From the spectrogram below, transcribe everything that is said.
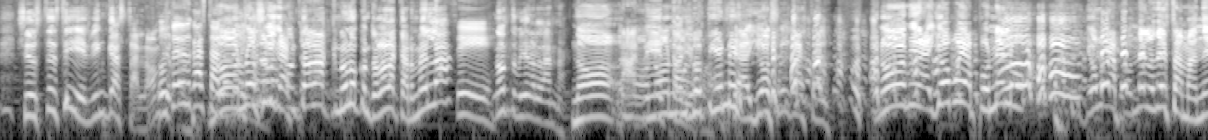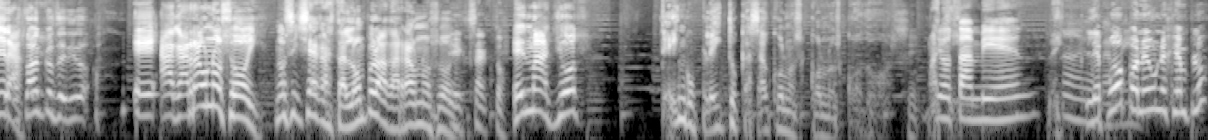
sí, si usted sí es bien gastalón. ¿Usted es viejo. Gastalona? No, no Si soy lo gastalón. controla- ¿No lo controlara Carmela? Sí. No tuviera lana. No, La no, neta, no, no, no tiene. O sea, yo soy gastalón. No, mira, yo voy a ponerlo... Yo voy a ponerlo de esta manera. Han concedido. Eh, agarrado no soy. No sé si sea gastalón, pero agarrado no soy. Exacto. Es más, yo tengo pleito casado con los, con los codos. Yo también. Ay. ¿Le puedo poner un ejemplo?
